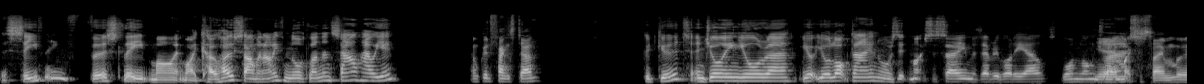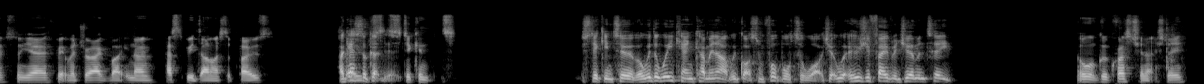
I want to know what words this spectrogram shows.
this evening. Firstly, my, my co-host Salman Ali from North London. Sal, how are you? I'm good, thanks, Dan. Good, good. Enjoying your uh, your, your lockdown, or is it much the same as everybody else? One long Yeah, drag. much the same. So yeah, a bit of a drag, but you know, has to be done, I suppose. I guess So look at, sticking. Sticking to it. But with the weekend coming up, we've got some football to watch. Who's your favourite German team? Oh, good question, actually.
